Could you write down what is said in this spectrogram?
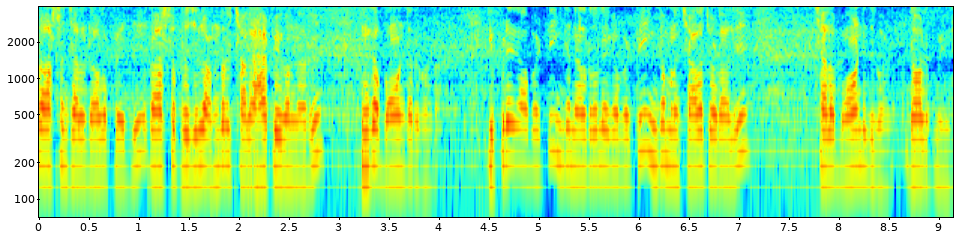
రాష్ట్రం చాలా డెవలప్ అయ్యింది రాష్ట్ర ప్రజలు అందరూ చాలా హ్యాపీగా ఉన్నారు. ఇంకా బాగుంటారు కూడా. ఇప్పుడే కాబట్టి ఇంకా నెల రోజులే కాబట్టి ఇంకా మనం చాలా చూడాలి. చాలా బాగుండేది కూడా డెవలప్మెంట్.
